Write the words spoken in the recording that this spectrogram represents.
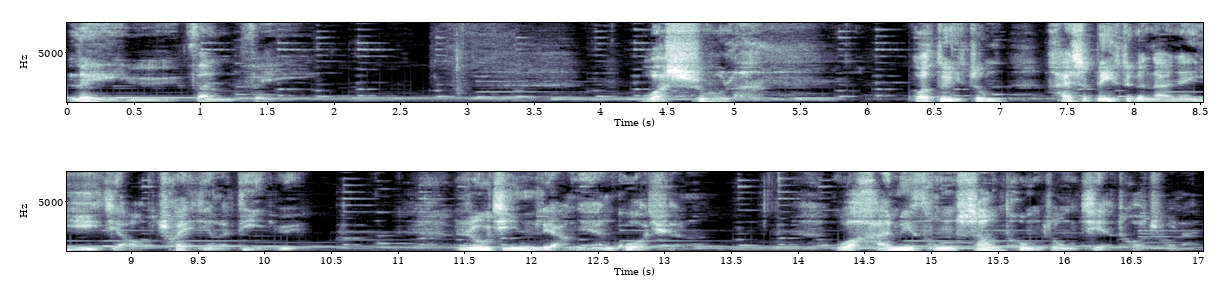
泪雨纷飞。我输了。我最终还是被这个男人一脚踹进了地狱。如今两年过去了，我还没从伤痛中解脱出来，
